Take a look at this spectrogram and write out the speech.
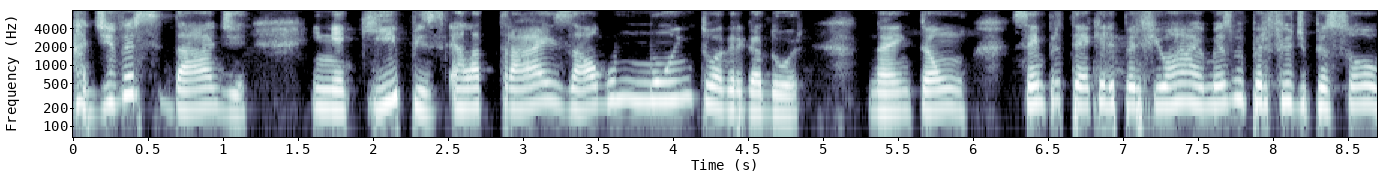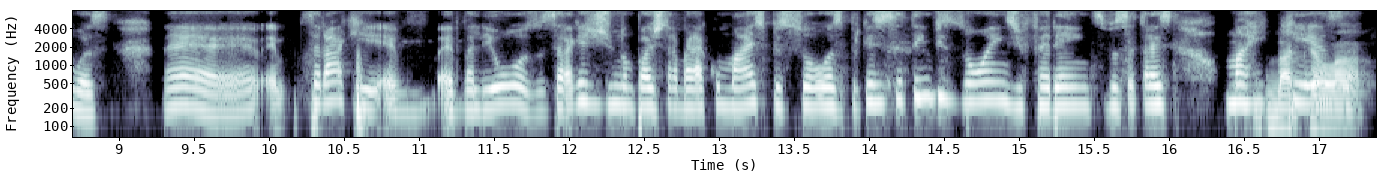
a diversidade em equipes ela traz algo muito agregador, né? Então sempre ter aquele perfil, ah, o mesmo perfil de pessoas, né? É, será que é, é, valioso? Será que a gente não pode trabalhar com mais pessoas? Porque você tem visões diferentes, você traz uma riqueza. Daquela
